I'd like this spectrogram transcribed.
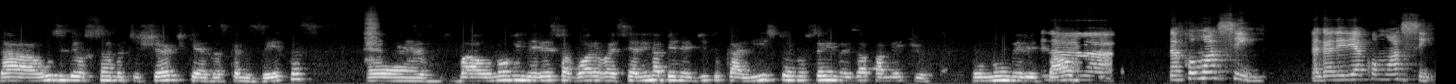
da Use Deus Samba T-shirt, que é das camisetas. É, o novo endereço agora vai ser ali na Benedito Calixto, eu não sei exatamente o, o número e tal. Na, na Como Assim. Na galeria Como Assim.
